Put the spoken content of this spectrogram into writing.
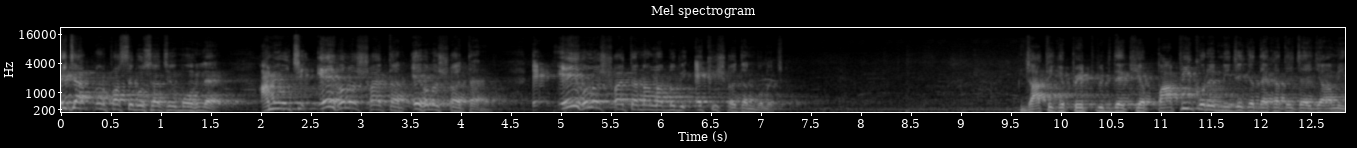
এই যে আপনার পাশে বসে আছে মহিলা, আমি বলছি, এ হলো শয়তান, এ হলো শয়তান। এই হলো শয়তান, আল্লাহ নবী একই শয়তান বলেছে জাতিকে পেট পিট দেখিয়ে পাপি করে নিজেকে দেখাতে চাই যে আমি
